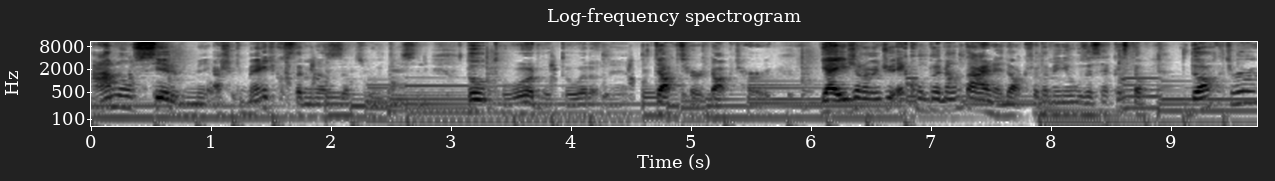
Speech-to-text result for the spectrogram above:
A não ser, acho que médicos também nós usamos muito isso, né? Doutor, doutora, né? Doctor, doctor. E aí geralmente é complementar, né? Doctor também usa essa questão. Doctor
